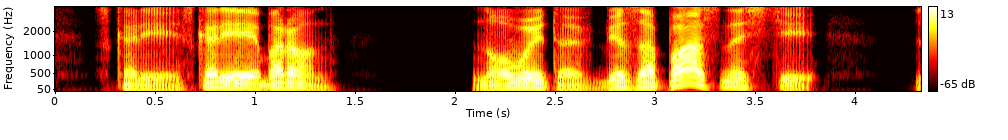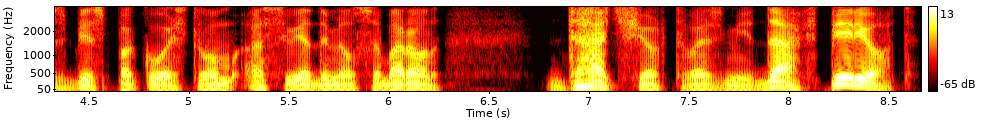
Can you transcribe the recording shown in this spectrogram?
— Скорее, скорее, барон! — Но вы-то в безопасности! — с беспокойством осведомился барон. — Да, черт возьми, да, вперед!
